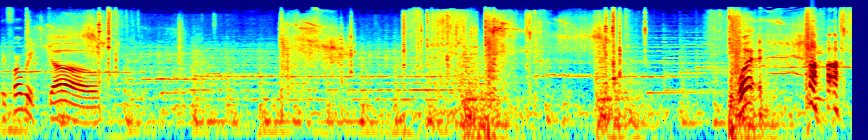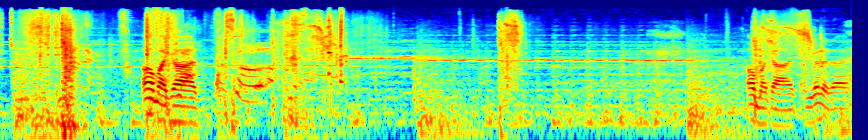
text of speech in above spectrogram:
Before we go... What? oh my god. Oh my god, I'm gonna die.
